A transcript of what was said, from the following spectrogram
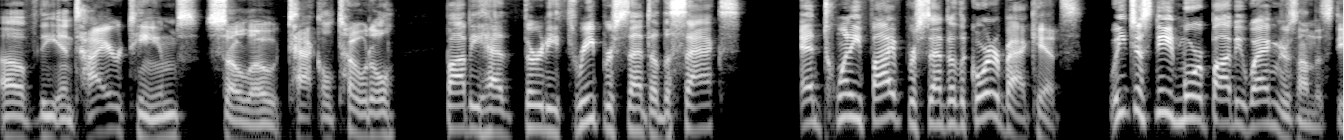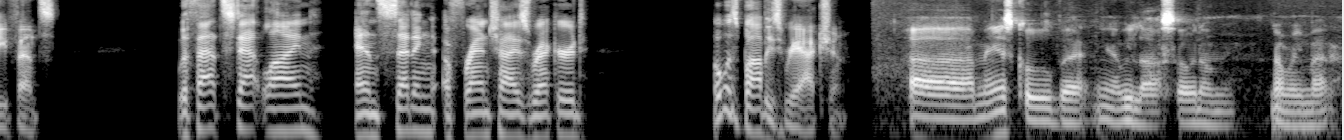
of the entire team's solo tackle total. Bobby had 33% of the sacks and 25% of the quarterback hits. We just need more Bobby Wagners on this defense. With that stat line and setting a franchise record, what was Bobby's reaction? Uh, I mean, it's cool, but you know, we lost, so it don't don't really matter.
